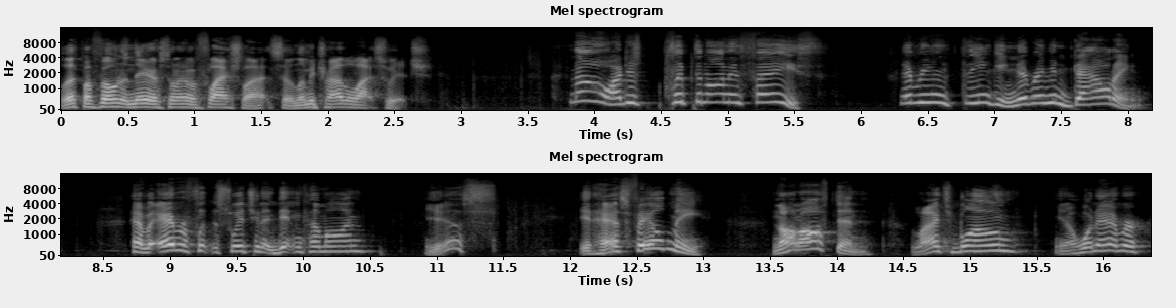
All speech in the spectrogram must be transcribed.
left my phone in there so I don't have a flashlight, so let me try the light switch. No, I just flipped it on in faith. Never even thinking, never even doubting. Have I ever flipped the switch and it didn't come on? Yes. It has failed me. Not often. Lights blown, you know, whatever.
